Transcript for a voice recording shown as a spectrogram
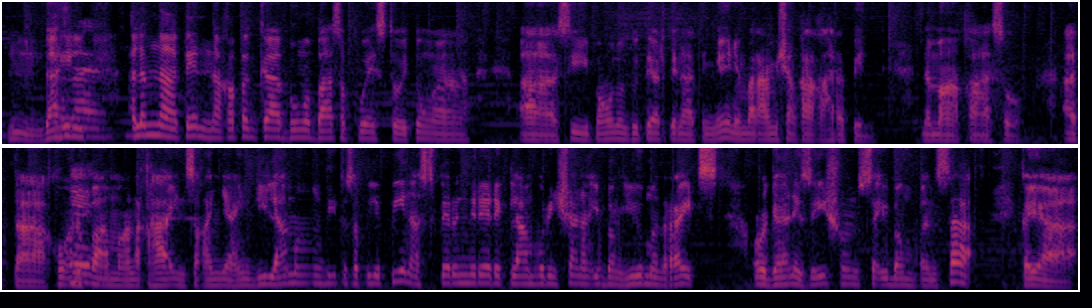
Mm, dahil diba? alam natin na kapag ka bumaba sa pwesto itong uh, uh, si Pangulong Duterte natin ngayon, eh, marami siyang kakaharapin ng mga kaso. At uh, kung ano yeah. pa ang mga nakahain sa kanya, hindi lamang dito sa Pilipinas, pero nirereklamo rin siya ng ibang human rights organizations sa ibang bansa. Kaya,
